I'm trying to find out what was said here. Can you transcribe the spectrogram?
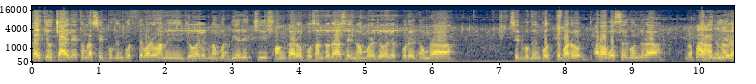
তাই কেউ চাইলে তোমরা সিট বুকিং করতে পারো। আমি যোগাযোগ নম্বর দিয়ে দিচ্ছি। শঙ্কর ও প্রশান্ত দাস এই নম্বরে যোগাযোগ করে তোমরা সিট বুকিং করতে পারো। আর অবশ্যই বন্ধুরা আগে নিজেরা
